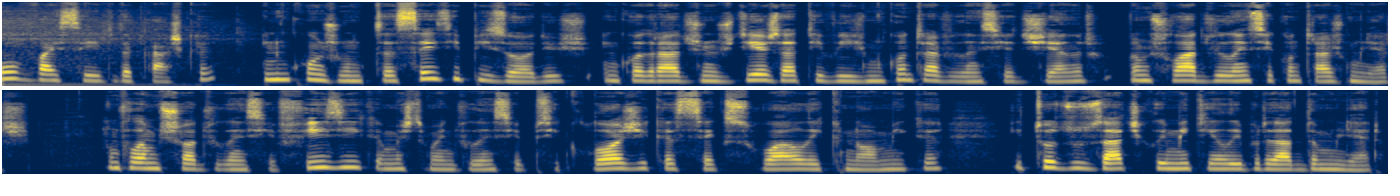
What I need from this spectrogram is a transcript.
Ovo vai sair da casca e, num conjunto de seis episódios, enquadrados nos dias de ativismo contra a violência de género, vamos falar de violência contra as mulheres. Não falamos só de violência física, mas também de violência psicológica, sexual, económica e todos os atos que limitem a liberdade da mulher.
